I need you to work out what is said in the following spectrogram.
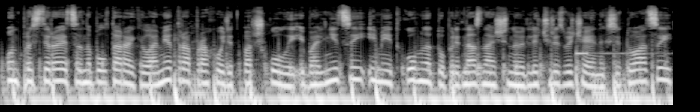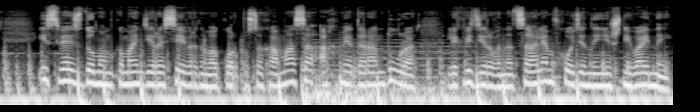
Он простирается на полтора километра, проходит под школой и больницей, имеет комнату, предназначенную для чрезвычайных ситуаций, и связь с домом командира Северного корпуса Хамаса Ахмеда Рандура, ликвидирована Цалем в ходе нынешней войны.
